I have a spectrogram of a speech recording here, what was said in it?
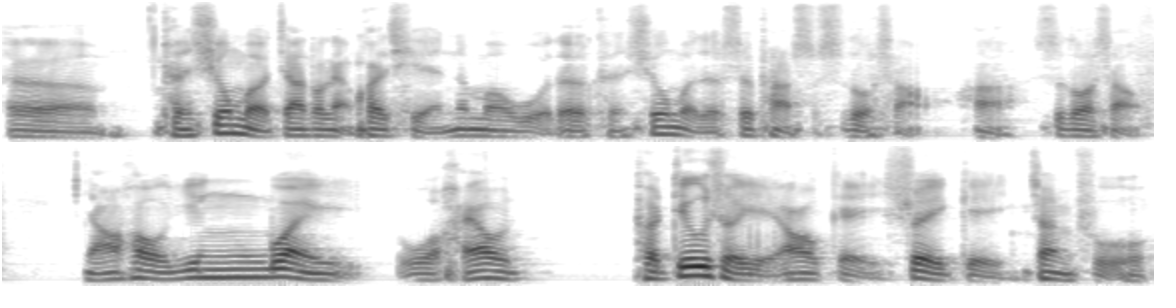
呃，consumer 加多两块钱，那么我的 consumer 的 surplus 是多少啊？是多少？然后因为我还要 producer 也要给税给政府，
